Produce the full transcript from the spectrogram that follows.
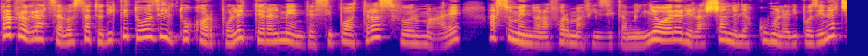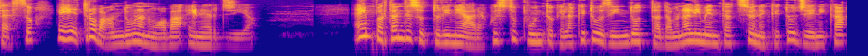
Proprio grazie allo stato di chetosi il tuo corpo letteralmente si può trasformare assumendo una forma fisica migliore, rilasciando gli accumuli adiposi in eccesso e trovando una nuova energia. È importante sottolineare a questo punto che la chetosi indotta da un'alimentazione chetogenica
